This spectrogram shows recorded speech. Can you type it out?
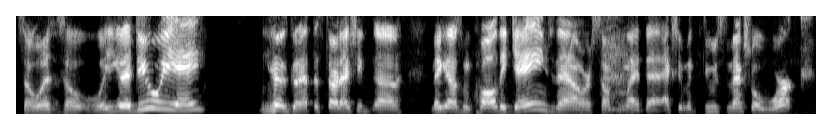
so what so what are you gonna do ea you're gonna have to start actually uh making out some quality games now or something like that actually make do some actual work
